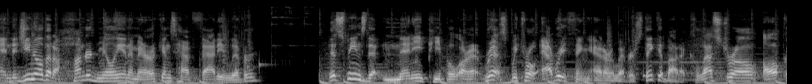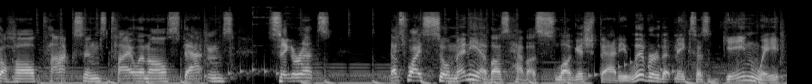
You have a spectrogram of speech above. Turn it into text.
And did you know that 100 million Americans have fatty liver? This means that many people are at risk. We throw everything at our livers. Think about it cholesterol, alcohol, toxins, Tylenol, statins, cigarettes. That's why so many of us have a sluggish fatty liver that makes us gain weight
